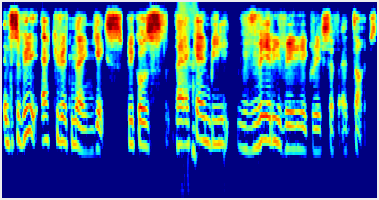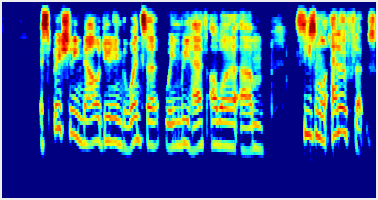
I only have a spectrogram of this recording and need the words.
It's a very accurate name, yes, because they can be very, very aggressive at times especially now during the winter when we have our um, seasonal aloe flows.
